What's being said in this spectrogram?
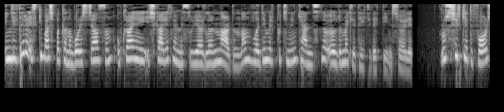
İngiltere eski başbakanı Boris Johnson, Ukrayna'yı işgal etmemesi uyarılarının ardından Vladimir Putin'in kendisini öldürmekle tehdit ettiğini söyledi. Rus şirketi Force,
